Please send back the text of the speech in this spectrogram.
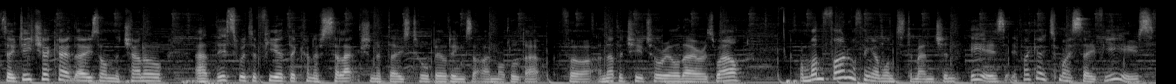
So do check out those on the channel. Uh, this was a few of the kind of selection of those tall buildings that I modelled up for another tutorial there as well. And one final thing I wanted to mention is if I go to my save views,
